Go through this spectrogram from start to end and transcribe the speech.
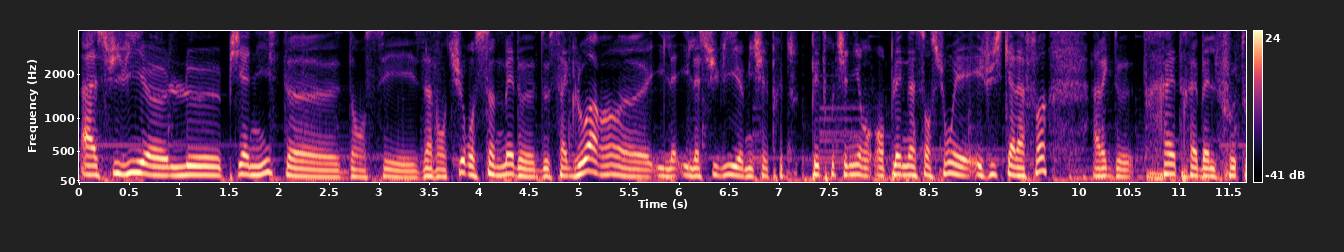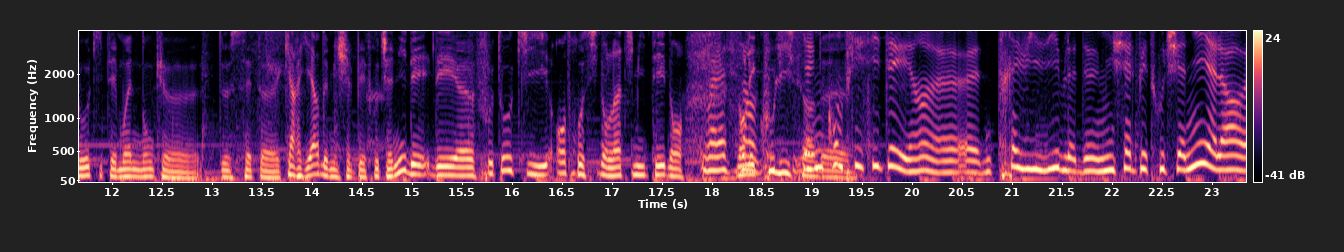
a suivi euh, le pianiste dans ses aventures au sommet de, sa gloire. Hein. Il, a suivi Michel Petrucciani en, pleine ascension et, jusqu'à la fin avec de très très belles photos qui témoignent donc de cette carrière de Michel Petrucciani. Des, photos qui entrent aussi dans l'intimité, dans, dans les coulisses. Il y a hein, une complicité hein, euh, très visible de Michel Petrucciani. Alors,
